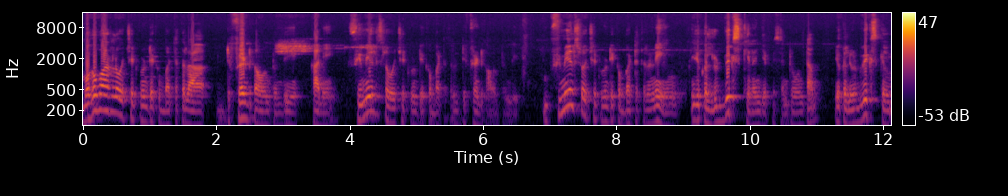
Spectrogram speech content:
మగవారిలో వచ్చేటువంటి యొక్క బట్టతల డిఫరెంట్గా ఉంటుంది కానీ ఫిమేల్స్లో వచ్చేటువంటి యొక్క బట్టతల డిఫరెంట్గా ఉంటుంది. ఫిమేల్స్లో వచ్చేటువంటి యొక్క బట్టతలని ఈ యొక్క లుడ్విక్ స్కేల్ అని చెప్పేసి అంటూ ఉంటాం. ఈ యొక్క లుడ్విక్ స్కేల్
